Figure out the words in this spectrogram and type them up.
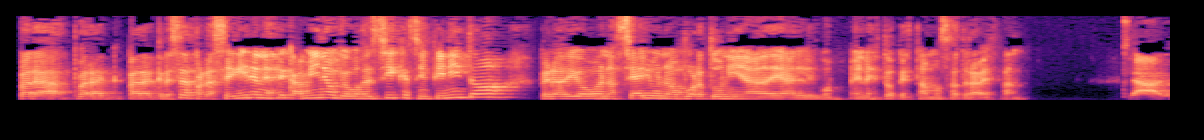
para, para, para crecer, para seguir en este camino que vos decís que es infinito, pero digo, bueno, si hay una oportunidad de algo en esto que estamos atravesando. Claro,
